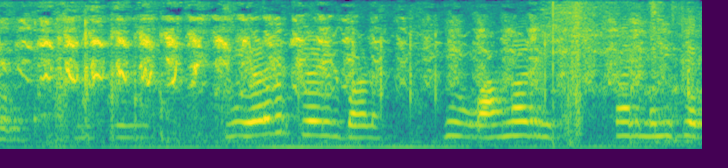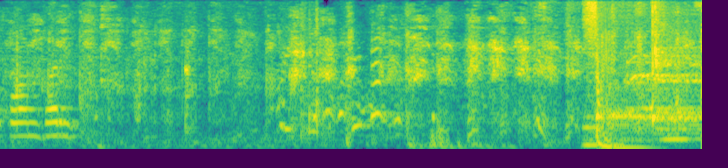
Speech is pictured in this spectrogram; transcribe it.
ನೋಡ್ರಿ. ನೀ ಹೇಳದ ಕೇಳಿಲ್ಲ ಬಾಣ. ನೀವು ನೋಡ್ರಿ. ಸರ್ ಮನಿ ಸೇರ್ಕೊಂಡ್ ಬರ್ರಿ. Oh my god.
